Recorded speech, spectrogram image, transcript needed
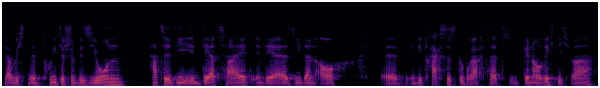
glaube ich, eine politische Vision hatte, die in der Zeit, in der er sie dann auch äh, in die Praxis gebracht hat, genau richtig war.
